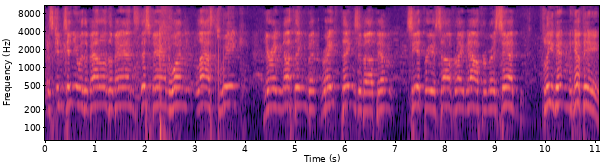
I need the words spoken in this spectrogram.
Let's continue with the Battle of the Bands. This band won last week. Hearing nothing but great things about them. See it for yourself right now from Merced, Flea Bitten Hippies.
